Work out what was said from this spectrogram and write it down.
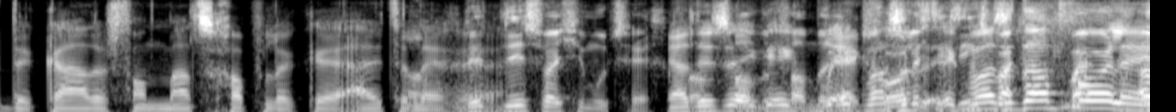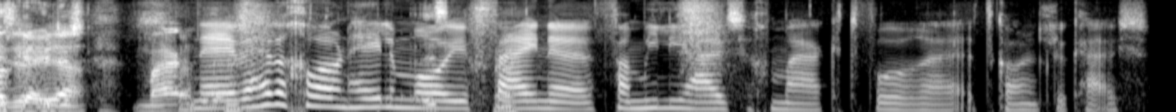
de kaders van maatschappelijk eh, uit te Oh, leggen. dit, dit is wat je moet zeggen. Ja, van- dus van, ik- ik- van de ik was het- ik was het aan het maar- voorlezen, ja. dus, maar Nee, we hebben gewoon hele mooie, Is- fijne familiehuizen gemaakt voor eh, het Koninklijk Huis.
